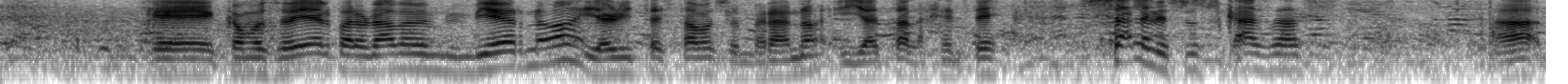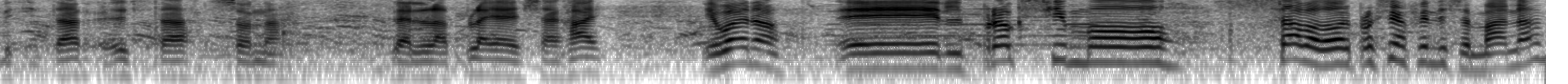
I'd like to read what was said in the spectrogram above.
que como se veía el panorama en invierno y ahorita estamos en verano y ya toda la gente sale de sus casas a visitar esta zona de la playa de Shanghai. Y bueno, el próximo sábado, el próximo fin de semana,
